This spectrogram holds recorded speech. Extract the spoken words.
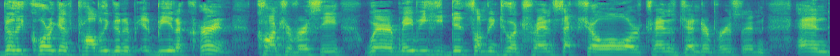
Billy Corgan's probably gonna be- be in a current controversy where maybe he did something to a transsexual or transgender person, and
